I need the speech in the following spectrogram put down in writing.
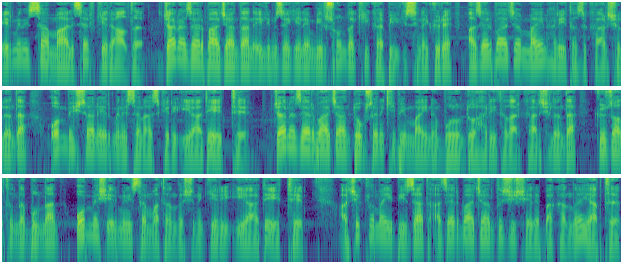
Ermenistan maalesef geri aldı. Can Azerbaycan'dan elimize gelen bir son dakika bilgisine göre Azerbaycan mayın haritası karşılığında 15 tane Ermenistan askeri iade etti. Can Azerbaycan 92 bin mayının bulunduğu haritalar karşılığında gözaltında bulunan 15 Ermenistan vatandaşını geri iade etti. Açıklamayı bizzat Azerbaycan Dışişleri Bakanlığı yaptı.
